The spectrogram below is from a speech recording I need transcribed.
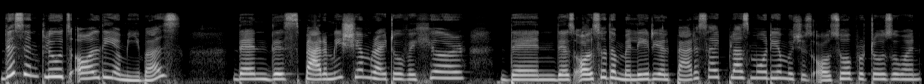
This includes all the amoebas, then this paramecium right over here, then there's also the malarial parasite plasmodium, which is also a protozoan,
